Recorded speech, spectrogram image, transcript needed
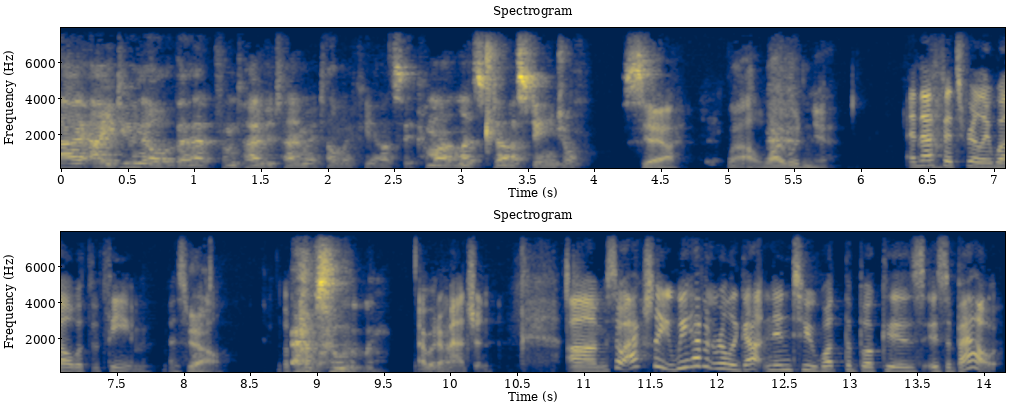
I, I do know that from time to time I tell my fiance, "Come on, let's dust, Angel." So, yeah. Well, why wouldn't you? And that fits really well with the theme as yeah. well. Absolutely. I would yeah. imagine. Um, so actually, we haven't really gotten into what the book is is about.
